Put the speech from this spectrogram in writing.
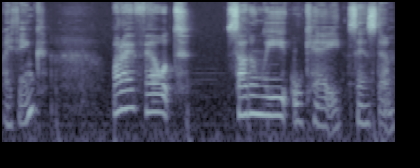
I think but I felt suddenly okay since then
